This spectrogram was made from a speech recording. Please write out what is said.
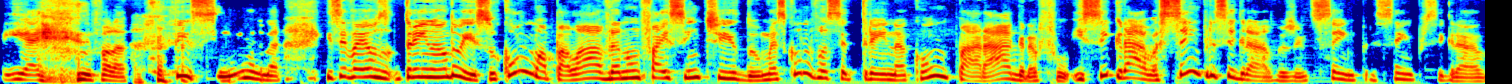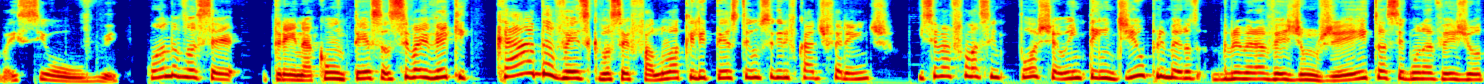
E aí, fala piscina. e você vai treinando isso. Com uma palavra não faz sentido, mas quando você treina com um parágrafo, e se grava, sempre se grava, gente, sempre, sempre se grava e se ouve. Quando você treina com um texto, você vai ver que cada vez que você falou, aquele texto tem um significado diferente. E você vai falar assim, poxa, eu entendi a primeira vez de um jeito, a segunda vez de outro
